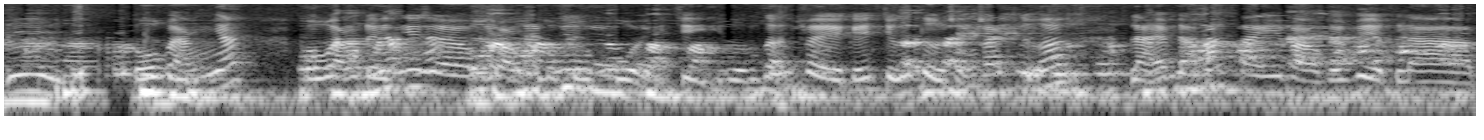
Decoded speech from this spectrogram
Ừ, cố gắng nhé cố gắng đến cái ờ, vào một buổi chị hướng dẫn về cái chứng từ sổ sách nữa. Là em đã bắt tay vào cái việc là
